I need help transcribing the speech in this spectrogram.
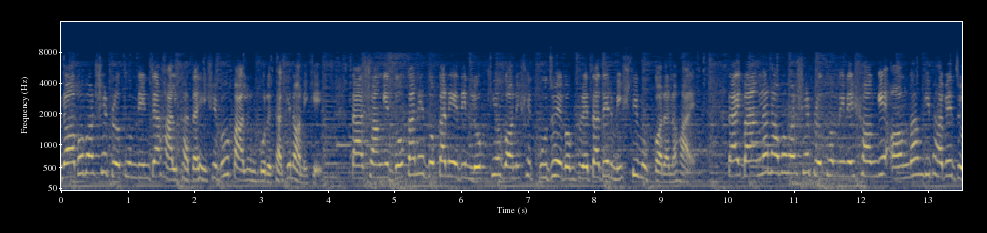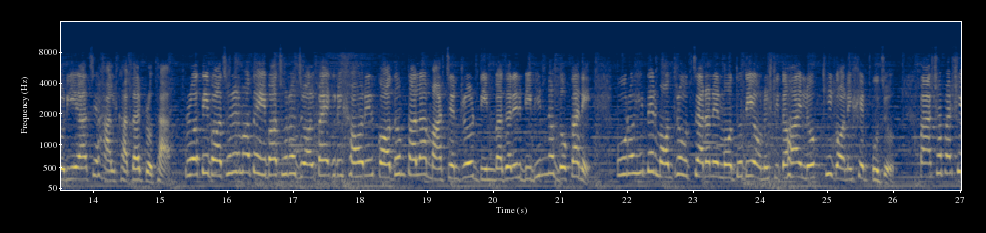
নববর্ষের প্রথম দিনটা হালখাতা হিসেবেও পালন করে থাকেন অনেকে। তার সঙ্গে দোকানে দোকানে এদিন লক্ষ্মী ও গণেশের পুজো এবং ক্রেতাদের মিষ্টি মুখ করানো হয়। তাই বাংলা নববর্ষের প্রথম দিনের সঙ্গে অঙ্গাঙ্গিভাবে জড়িয়ে আছে হালখাতার প্রথা। প্রতি বছরের মতো এবছরও জলপাইগুড়ি শহরের কদমতলা মার্চেন্ট রোড দিনবাজারের বিভিন্ন দোকানে পুরোহিতের মন্ত্র উচ্চারণের মধ্য দিয়ে অনুষ্ঠিত হয় লক্ষ্মী গণেশের পুজো। পাশাপাশি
